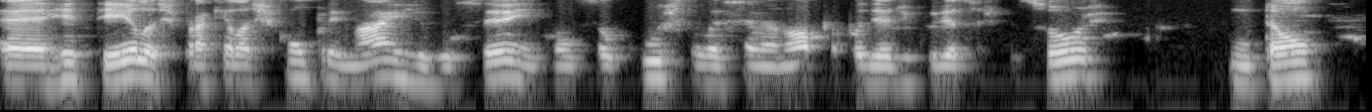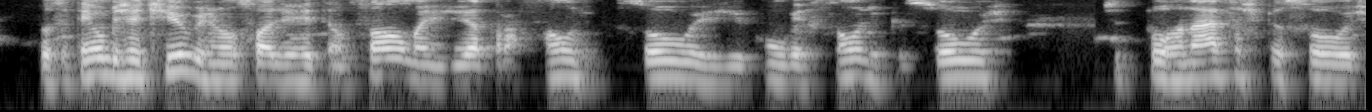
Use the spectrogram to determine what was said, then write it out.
é, retê-las para que elas comprem mais de você, então seu custo vai ser menor para poder adquirir essas pessoas. Então, você tem objetivos não só de retenção, mas de atração de pessoas, de conversão de pessoas, de tornar essas pessoas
